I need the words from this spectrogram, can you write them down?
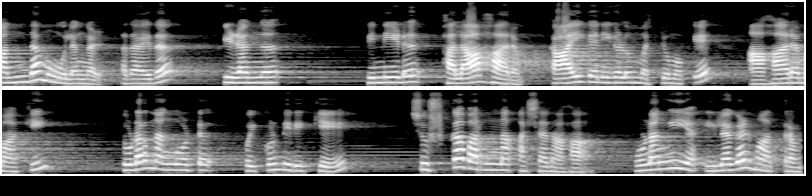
കന്തമൂലങ്ങൾ അതായത് കിഴങ്ങ് പിന്നീട് ഫലാഹാരം കായികനികളും മറ്റുമൊക്കെ ആഹാരമാക്കി തുടർന്നങ്ങോട്ട് പോയിക്കൊണ്ടിരിക്കെ ശുഷ്കവർണ അശനഹ ഉണങ്ങിയ ഇലകൾ മാത്രം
